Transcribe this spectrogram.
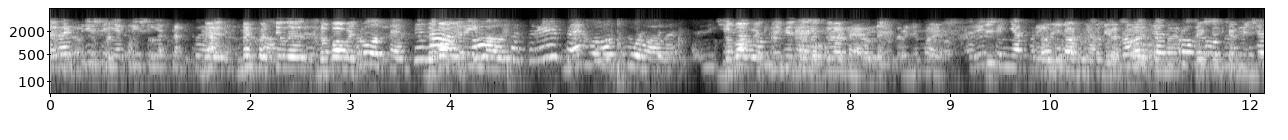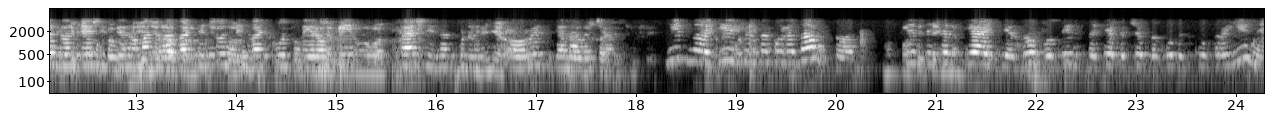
Ми- Проект рішення, як рішення сільської Ми, ради. ми хотіли додати, Проти. Добавить- Утримались. Не Не голосували. Добавити ліміт електроенергії, розумієш? Рішення кажуть, прийнято. що Про розгляд прогнозу бюджету. Андріашівської громади на 26-28 роки. Перший заступник голови Тетяна Личак. Згідно діючого законодавства, 75 дроб 1 стаття Бюджетного кодексу України,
